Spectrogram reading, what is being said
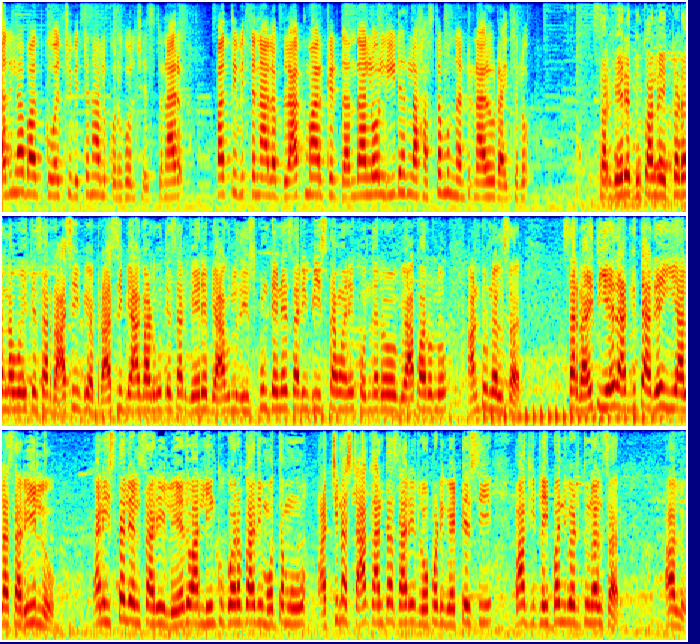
ఆదిలాబాద్కు వచ్చి విత్తనాలు కొనుగోలు చేస్తున్నారు. పత్తి విత్తనాల బ్లాక్ మార్కెట్ దందాలో లీడర్ల హస్తముందంటున్నారు రైతులు. సార్ వేరే దుకాణంలో ఎక్కడన్నా పోయితే సార్ రాసి రాసి బ్యాగ్ అడిగితే సార్ వేరే బ్యాగులు తీసుకుంటేనే సార్ ఇవి ఇస్తామని కొందరు వ్యాపారులు అంటున్నారు సార్. సార్ రైతు ఏది అడిగితే అదే ఇవ్వాలా సార్ వీళ్ళు కానీ ఇస్తలేదు సార్ వీళ్ళు ఏదో ఆ లింక్ కొరకు అది మొత్తము వచ్చిన స్టాక్ అంతా సార్ లోపలికి పెట్టేసి మాకు ఇట్లా ఇబ్బంది పెడుతున్నారు సార్ వాళ్ళు.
